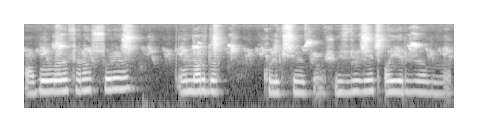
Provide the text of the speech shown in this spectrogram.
ablalara falan soruyorum. Onlar da koleksiyon yapıyormuş. Yüzde yüz net ayırır bunlar.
